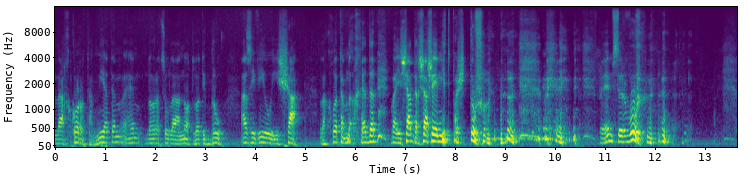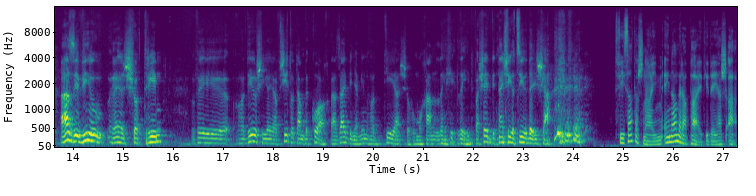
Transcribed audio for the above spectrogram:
לחקור אותם. מי אתם? הם לא רצו לענות, לא דיברו. אז הביאו אישה, לקחו אותם לחדר והאישה דרשה שהם יתפשטו והם סירבו. אז הביאו אה, שוטרים והודיעו שיפשיט אותם בכוח, ואזי בנימין הודיע שהוא מוכן להתפשט בתנאי שיוציאו את האישה. תפיסת השניים אינה מרפאה את ידי השאר.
